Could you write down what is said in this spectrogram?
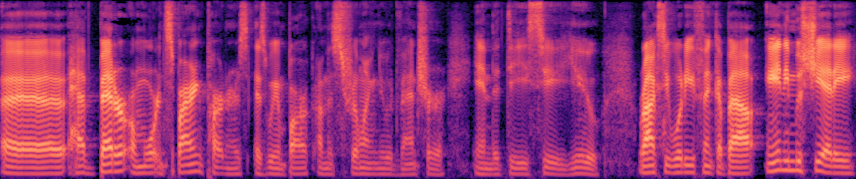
uh, have better or more inspiring partners as we embark on this thrilling new adventure in the DCU. Roxy, what do you think about Andy Muschietti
